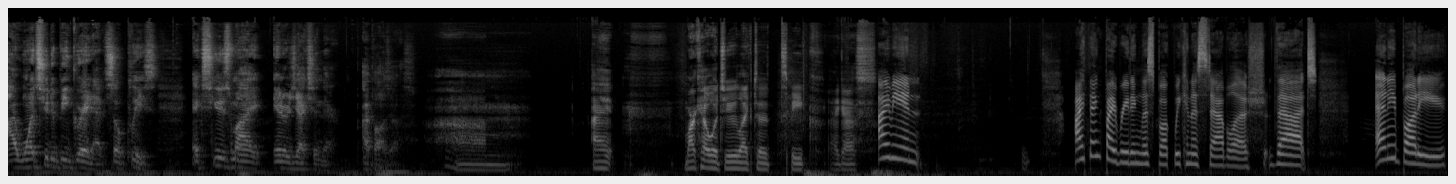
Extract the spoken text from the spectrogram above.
I want you to be great at it. So please excuse my interjection there. I apologize. Um, I, Marquelle, would you like to speak? I guess. I mean, I think by reading this book, we can establish that anybody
